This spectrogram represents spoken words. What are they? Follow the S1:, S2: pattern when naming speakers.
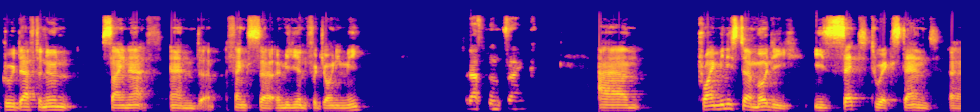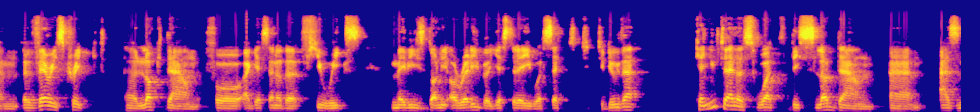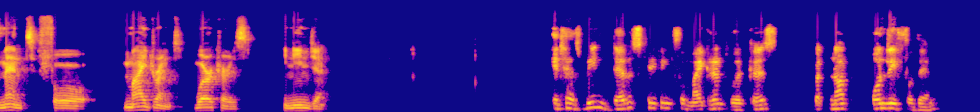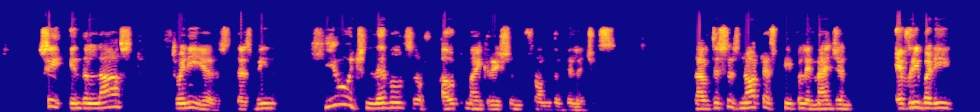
S1: Good afternoon, Sainath, and uh, thanks uh, a million for joining me.
S2: Good afternoon, Frank.
S1: Um, Prime Minister Modi is set to extend um, a very strict uh, lockdown for, I guess, another few weeks. Maybe he's done it already, but yesterday he was set to, to do that. Can you tell us what this lockdown um, has meant for migrant workers in India?
S2: It has been devastating for migrant workers, but not only for them. See, in the last 20 years, there's been huge levels of out migration from the villages. Now, this is not as people imagine everybody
